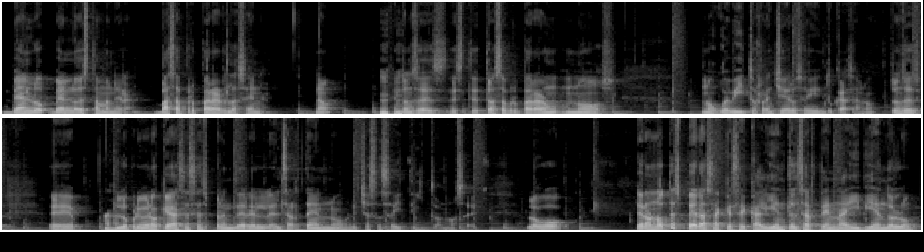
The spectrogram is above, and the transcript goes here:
véanlo, véanlo de esta manera. Vas a preparar la cena, ¿no? Entonces, este, te vas a preparar unos, unos huevitos rancheros ahí en tu casa, ¿no? Entonces, eh, lo primero que haces es prender el, sartén, ¿no? Le echas aceitito, no sé. Luego, pero no te esperas a que se caliente el sartén ahí viéndolo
